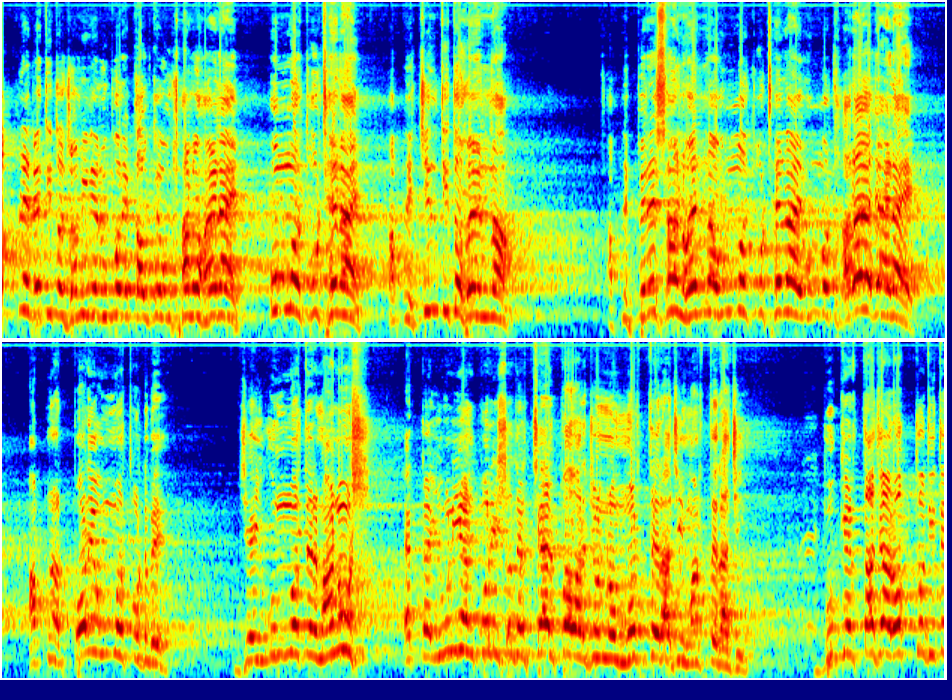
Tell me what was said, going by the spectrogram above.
আপনি ব্যতীত জমিনের উপরে কাউকে উঠানো হয় নাই, উম্মত উঠে নাই। আপনি চিন্তিত হয়েন না আপনি পেরেশান হয়েন না, উম্মত ওঠে নাই, উম্মত হারায় যায় নাই। আপনার পরে উম্মত উঠবে। যেই উম্মতের মানুষ একটা ইউনিয়ন পরিষদের চেয়ার পাওয়ার জন্য মরতে রাজি, মারতে রাজি, বুকের তাজা রক্ত দিতে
